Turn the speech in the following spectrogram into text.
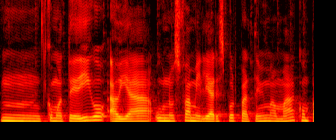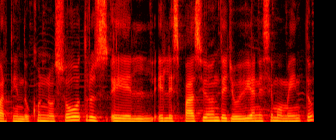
como te digo, había unos familiares por parte de mi mamá compartiendo con nosotros. El, el, espacio donde yo vivía en ese momento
